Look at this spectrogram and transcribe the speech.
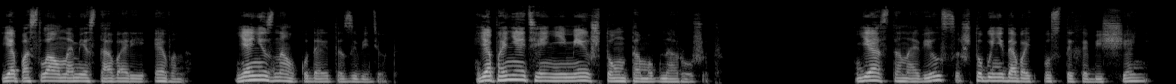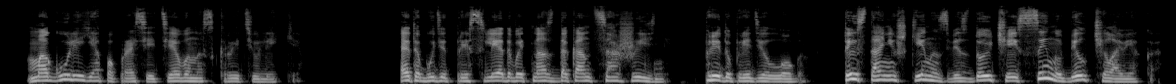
Я послал на место аварии Эвана. Я не знал, куда это заведет. Я понятия не имею, что он там обнаружит. Я остановился, чтобы не давать пустых обещаний. Могу ли я попросить Эвана скрыть улики? «Это будет преследовать нас до конца жизни», — предупредил Логан. «Ты станешь кинозвездой, чей сын убил человека».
